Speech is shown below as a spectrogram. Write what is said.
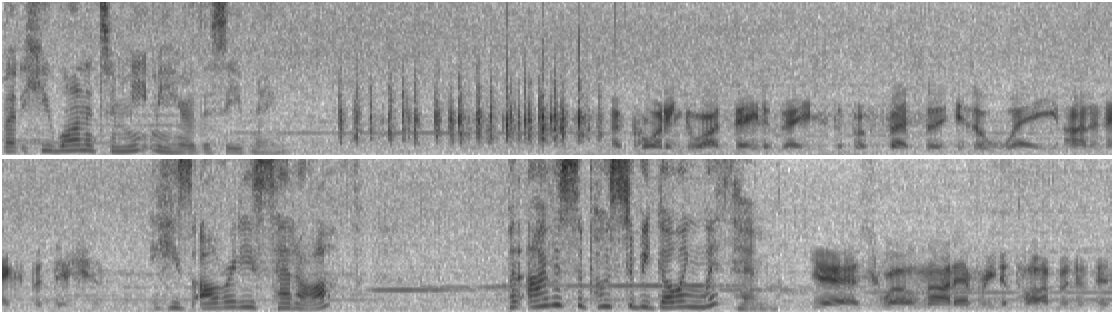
But he wanted to meet me here this evening. According to our database, the professor is away on an expedition. He's already set off? But I was supposed to be going with him. Yes, well, not every department of this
